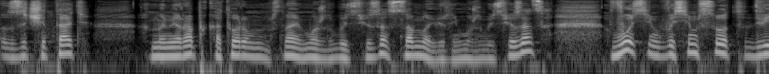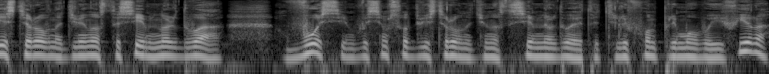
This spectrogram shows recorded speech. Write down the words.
зачитать номера, по которым с нами можно будет связаться, со мной, вернее, можно будет связаться. 8 800 200 ровно 9702 8 800 200 ровно 9702 это телефон прямого эфира.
